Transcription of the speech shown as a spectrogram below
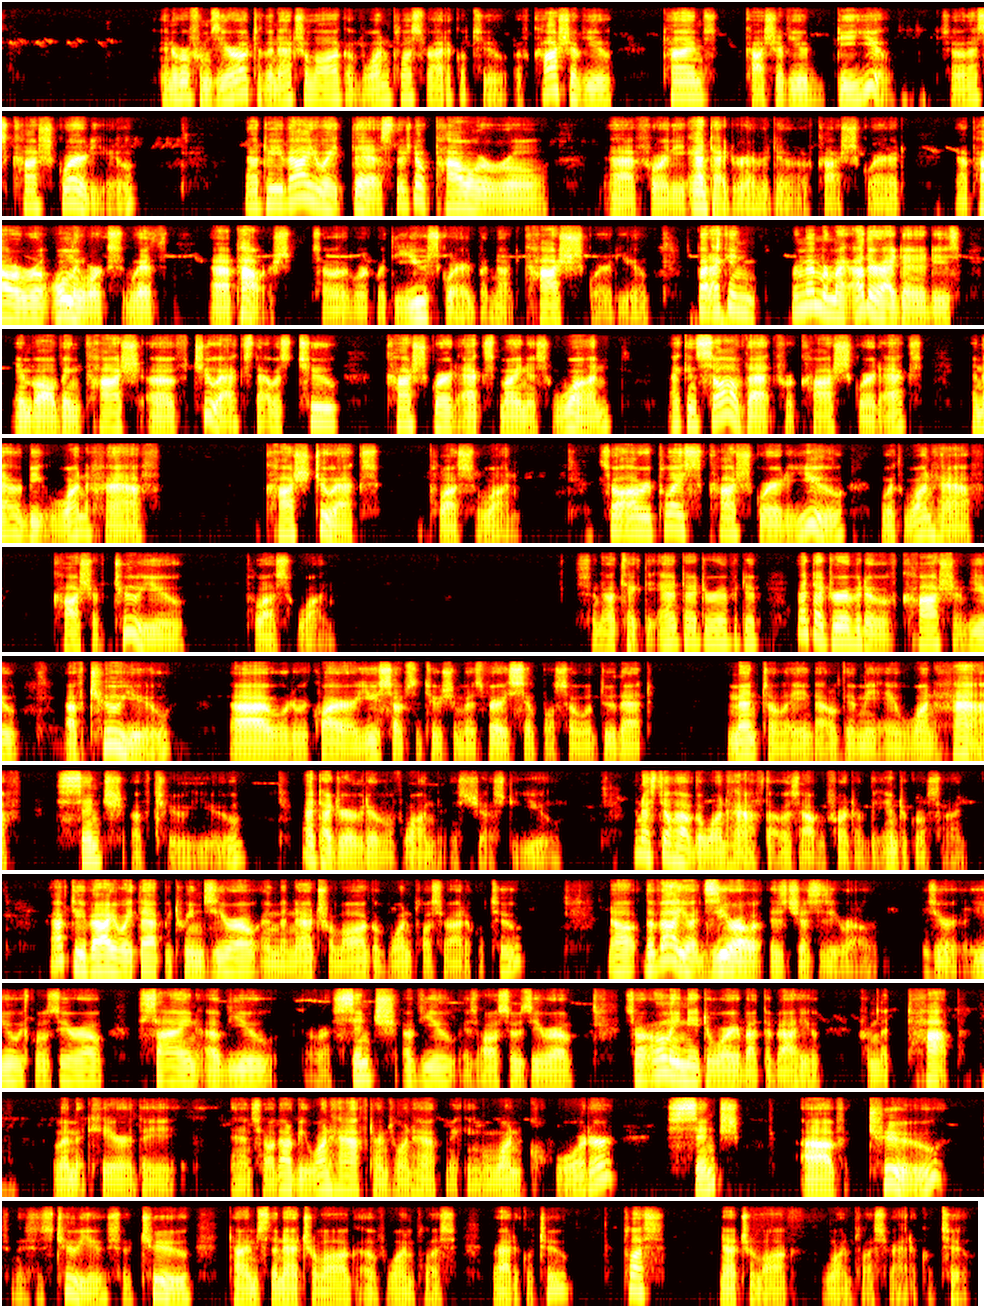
integral from 0 to the natural log of 1 plus radical 2 of cosh of u times cosh of u du. So that's cosh squared u. Now to evaluate this, there's no power rule uh, for the antiderivative of cosh squared. Uh, power rule only works with uh, powers. So it would work with u squared, but not cosh squared u. But I can remember my other identities involving cosh of 2x. That was 2 cosh squared x minus 1. I can solve that for cosh squared x, and that would be 1 half cosh 2x plus 1. So I'll replace cosh squared u with 1 half cosh of 2u plus 1. So now take the antiderivative. Antiderivative of cosh of u of 2u uh, would require a u substitution, but it's very simple. So we'll do that mentally. That will give me a 1 half sinh of 2u. Antiderivative of 1 is just u. And I still have the 1 half that was out in front of the integral sign. I have to evaluate that between 0 and the natural log of 1 plus radical 2. Now, the value at 0 is just 0. 0 u equals 0. Sine of u, or sinh of u, is also 0. So I only need to worry about the value from the top limit here, the and so that'll be 1 half times 1 half, making 1 quarter sinh of 2. So this is 2u, so 2 times the natural log of 1 plus radical 2 plus natural log 1 plus radical 2.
